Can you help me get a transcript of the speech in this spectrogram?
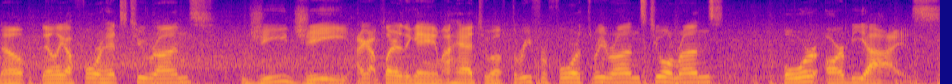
Nope. They only got four hits, two runs. GG. I got player of the game. I had to have three for four, three runs, two home runs, four RBIs.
